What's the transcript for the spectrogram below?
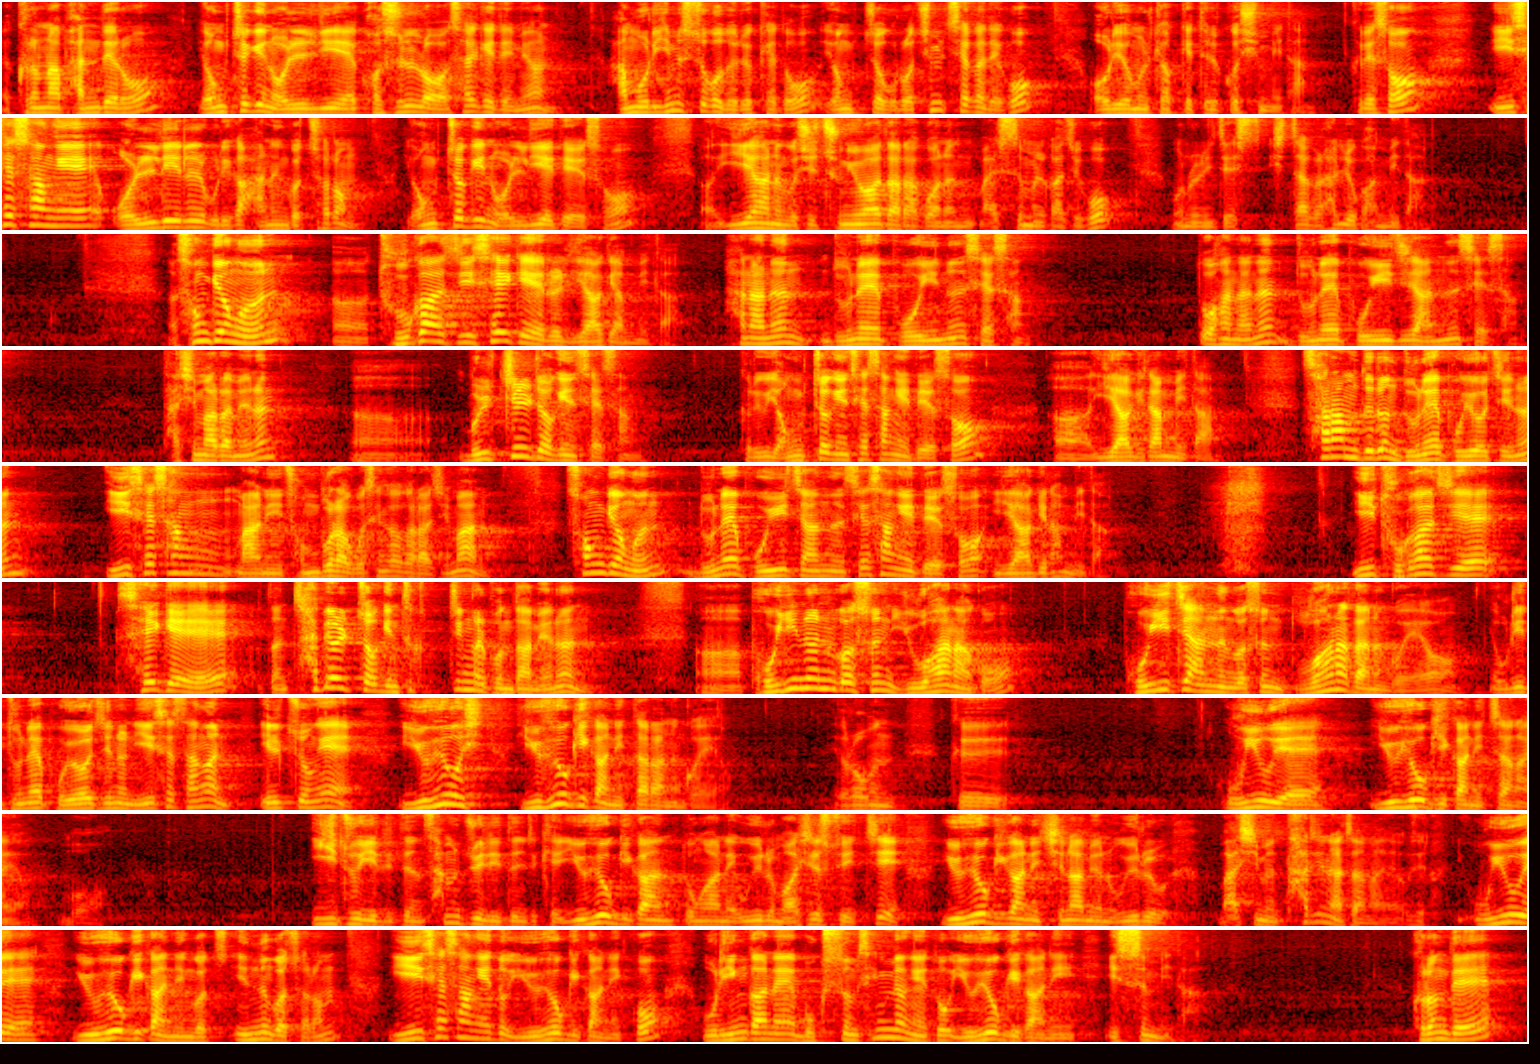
그러나 반대로 영적인 원리에 거슬러 살게 되면 아무리 힘쓰고 노력해도 영적으로 침체가 되고 어려움을 겪게 될 것입니다. 그래서 이 세상의 원리를 우리가 아는 것처럼 영적인 원리에 대해서 어, 이해하는 것이 중요하다라고 하는 말씀을 가지고 오늘 이제 시작을 하려고 합니다. 성경은 어, 두 가지 세계를 이야기합니다. 하나는 눈에 보이는 세상, 또 하나는 눈에 보이지 않는 세상. 다시 말하면은 어, 물질적인 세상 그리고 영적인 세상에 대해서 어, 이야기를 합니다. 사람들은 눈에 보여지는 이 세상만이 전부라고 생각을 하지만 성경은 눈에 보이지 않는 세상에 대해서 이야기를 합니다. 이 두 가지의 세계의 어떤 차별적인 특징을 본다면은 어, 보이는 것은 유한하고 보이지 않는 것은 무한하다는 거예요. 우리 눈에 보여지는 이 세상은 일종의 유효 유효 기간이 있다라는 거예요. 여러분 그 우유에 유효 기간 있잖아요. 뭐 2주일이든 3주일이든 이렇게 유효 기간 동안에 우유를 마실 수 있지 유효 기간이 지나면 우유를 마시면 탈이 나잖아요. 우유에 유효 기간이 있는 것처럼 이 세상에도 유효 기간이 있고 우리 인간의 목숨 생명에도 유효 기간이 있습니다. 그런데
